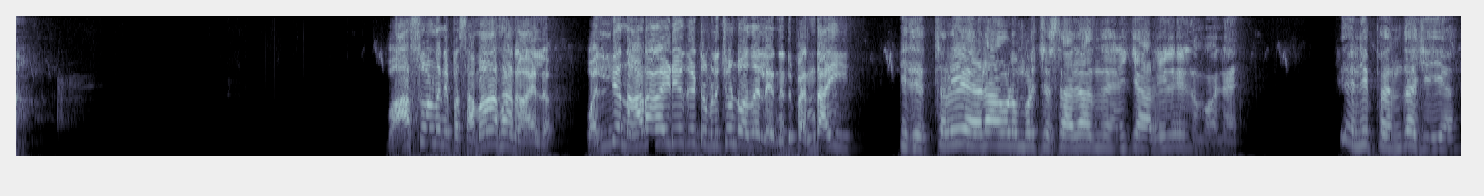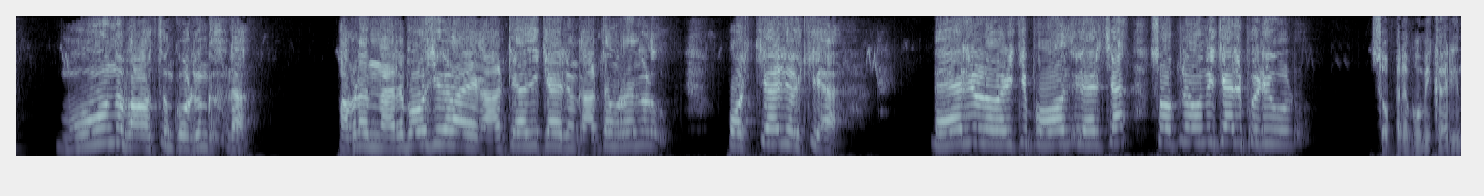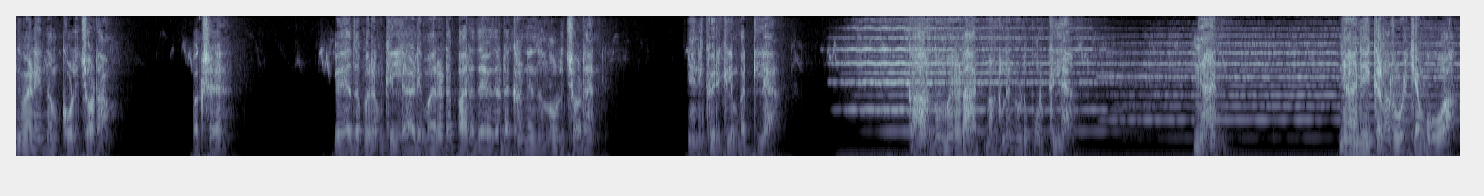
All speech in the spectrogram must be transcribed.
വാസുവണ്ണൻ ഇപ്പൊ സമാധാനമായല്ലോ വലിയ നാടക ഐഡിയ കേട്ട് ഇട്ട് വിളിച്ചോണ്ട് വന്നല്ലേ? എന്നിട്ട് ഇപ്പൊ എന്തായി? ഇത് ഇത്രയും ഏടാകുളം പിടിച്ച സ്ഥലം എനിക്ക് അറിയില്ലായിരുന്നു മോനെ. ഇനിയിപ്പോ എന്താ ചെയ്യ? മൂന്ന് ഭാഗത്തും കൊടുങ്കാടാ. അവിടെ നരഭോജികളായ കാട്ടുജാതിക്കാരും കാട്ടുമൃഗങ്ങളും. ഒറ്റയാൻ വെക്കുക നേരെയുള്ള വഴിക്ക് പോകാന്ന് വിചാരിച്ച സ്വപ്നഭൂമിക്കാർ പിടികൂടും. സ്വപ്നഭൂമിക്കാരി എന്ന് വേണേ നമുക്ക് ഒളിച്ചോടാം. പക്ഷേ വേദപുരം കില്ലാടിമാരുടെ പരദേവതയുടെ കണ്ണിൽ നിന്ന് ഒളിച്ചോടാൻ എനിക്കൊരിക്കലും പറ്റില്ല. കാർന്നന്മാരുടെ ആത്മാക്കൾ എന്നോട് പൊറുക്കില്ല. ഞാൻ ഞാൻ ഈ കിണർ ഒഴിക്കാൻ പോവാ.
